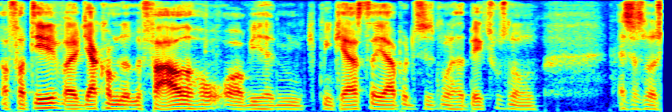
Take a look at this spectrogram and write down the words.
Og for det, jeg kom ned med farvet hår, og vi havde, min, min kæreste og jeg på det tidspunkt havde begge to sådan nogle altså sådan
